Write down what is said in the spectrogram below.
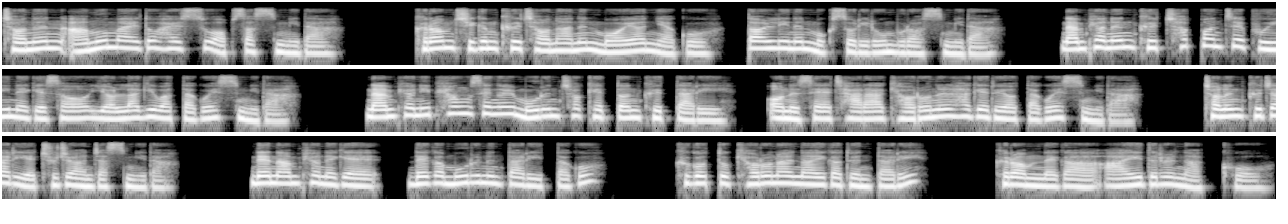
저는 아무 말도 할 수 없었습니다. 그럼 지금 그 전화는 뭐였냐고 떨리는 목소리로 물었습니다. 남편은 그 첫 번째 부인에게서 연락이 왔다고 했습니다. 남편이 평생을 모른 척 했던 그 딸이 어느새 자라 결혼을 하게 되었다고 했습니다. 저는 그 자리에 주저앉았습니다. 내 남편에게 내가 모르는 딸이 있다고? 그것도 결혼할 나이가 된 딸이? 그럼 내가 아이들을 낳고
